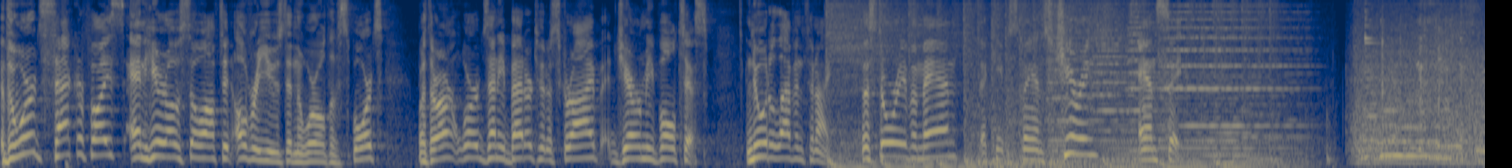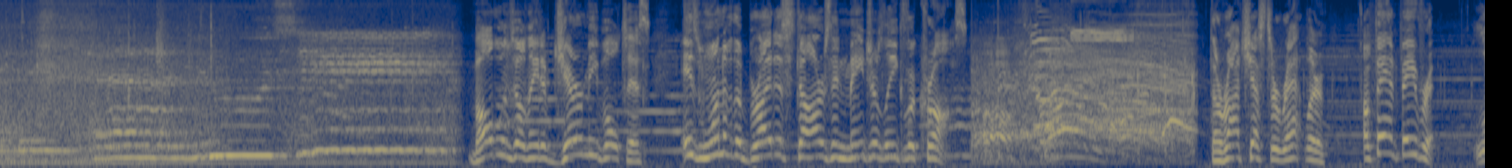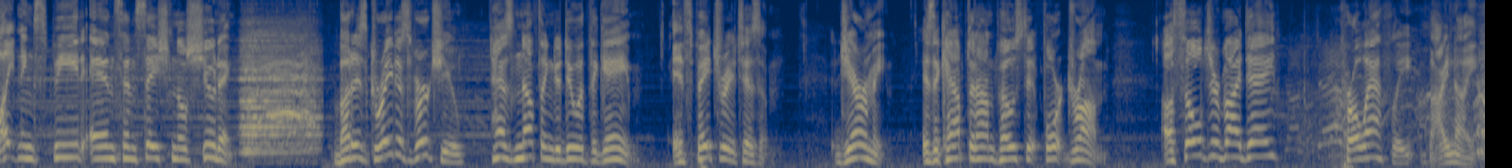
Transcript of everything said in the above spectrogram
The words sacrifice and hero so often overused in the world of sports, but there aren't words any better to describe Jeremy Boltus. New at 11 tonight, the story of a man that keeps fans cheering and safe. Baldwinsville native Jeremy Boltus is one of the brightest stars in Major League Lacrosse. The Rochester Rattler, a fan favorite, lightning speed and sensational shooting. But his greatest virtue has nothing to do with the game. It's patriotism. Jeremy is a captain on post at Fort Drum, a soldier by day, pro athlete by night.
